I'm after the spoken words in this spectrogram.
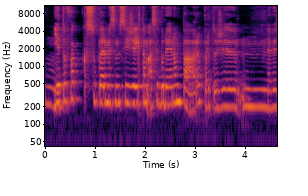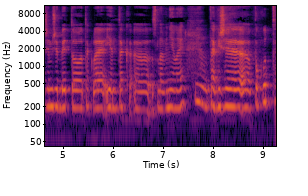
hmm. je to fakt super. Myslím si, že jich tam asi bude jenom pár, protože mm, nevěřím, že by to takhle jen tak uh, zlevnili. Hmm. Takže uh, pokud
